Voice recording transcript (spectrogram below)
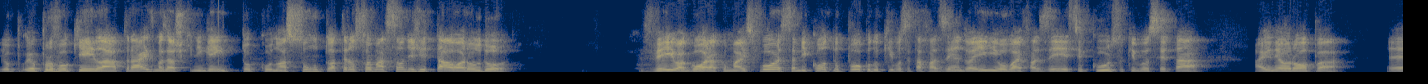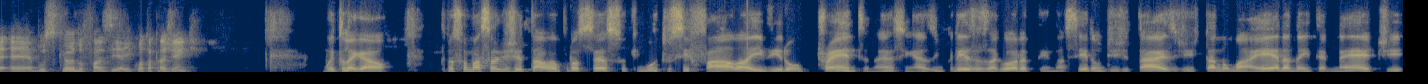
eu, eu provoquei lá atrás, mas acho que ninguém tocou no assunto. A transformação digital, Haroldo, veio agora com mais força. Me conta um pouco do que você está fazendo aí, ou vai fazer, esse curso que você está aí na Europa é, é, buscando fazer aí. Conta pra gente. Muito legal. Transformação digital é um processo que muito se fala e virou um trend, né? Assim, as empresas agora tem, nasceram digitais, a gente está numa era da internet,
